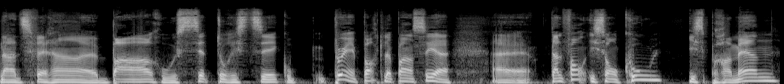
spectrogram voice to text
dans différents euh, bars ou sites touristiques ou peu importe. Le penser à, à, dans le fond, ils sont cool, ils se promènent,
